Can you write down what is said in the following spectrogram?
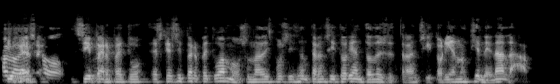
solo si eso. Si perpetu es que si perpetuamos una disposición transitoria, entonces de transitoria no tiene nada.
